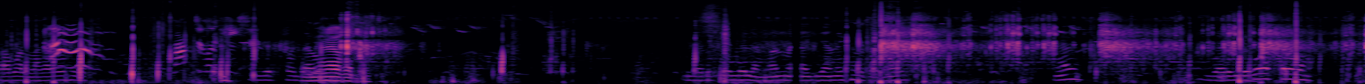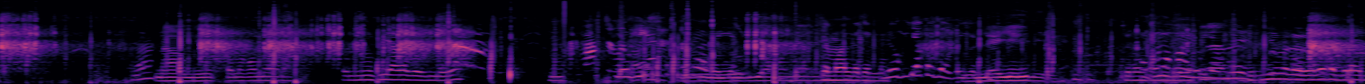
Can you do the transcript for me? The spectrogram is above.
पापा लगाया मेरा दारू पे ले लंगल मैं जाने का बता रहा दारू ले आता है। ना मैं पहले कौन ले रहा तो नो की आवाज़ आ रही है? लोबिया कौन ले। रहा ले यही ले चलो। पिला में ये बता रहा था ब्राड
